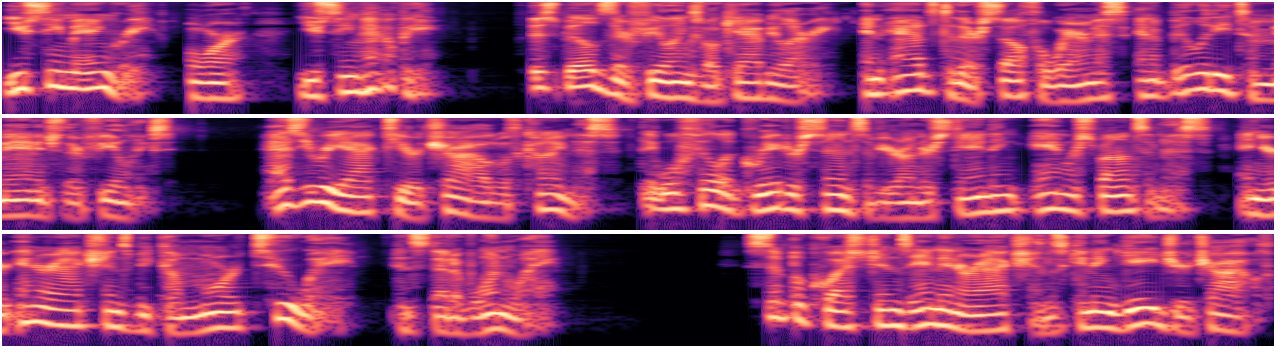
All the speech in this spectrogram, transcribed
You seem angry, or you seem happy. This builds their feelings vocabulary and adds to their self awareness and ability to manage their feelings. As you react to your child with kindness, they will feel a greater sense of your understanding and responsiveness, and your interactions become more two way instead of one way. Simple questions and interactions can engage your child.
